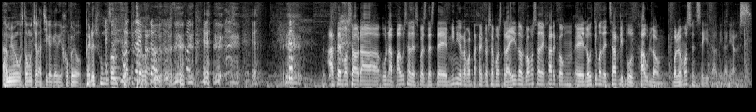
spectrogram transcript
A mí me gustó mucho la chica que dijo, pero, pero es un Es un concepto. concepto. es un concepto. Hacemos ahora una pausa después de este mini reportaje que os hemos traído. Os vamos a dejar con eh, lo último de Charlie Puth, How Long. Volvemos enseguida, millennials.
